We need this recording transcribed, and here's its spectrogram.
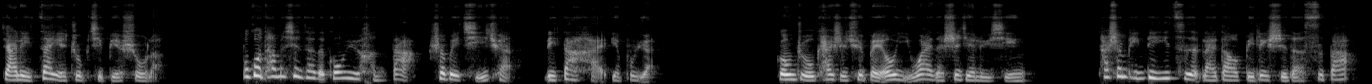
家里再也住不起别墅了。不过他们现在的公寓很大，设备齐全，离大海也不远。公主开始去北欧以外的世界旅行，她生平第一次来到比利时的斯巴，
